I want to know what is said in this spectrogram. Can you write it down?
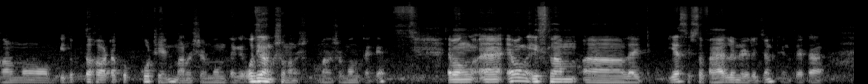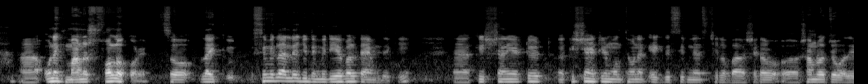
ধর্ম বিলুপ্ত হওয়াটা খুব কঠিন মানুষের মন থেকে, অধিকাংশ মানুষ, মানুষের মন থেকে। এবং এবং Islam like yes it's violent religion কিন্তু এটা অনেক মানুষ ফলো করে। সো লাইক সিমিলারলি যদি মিডিয়েবল টাইম দেখি খ্রিস্টানিটির খ্রিস্টানিটির মধ্যে অনেক এগ্রেসিভনেস ছিল বা সেটাও সাম্রাজ্যবাদী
